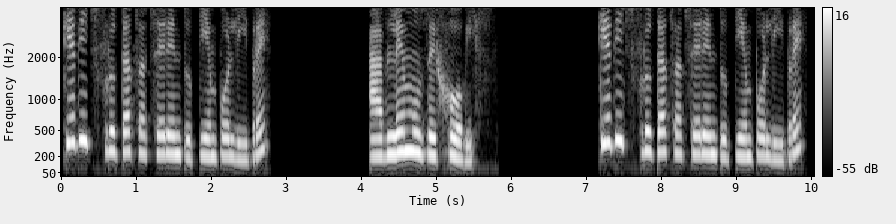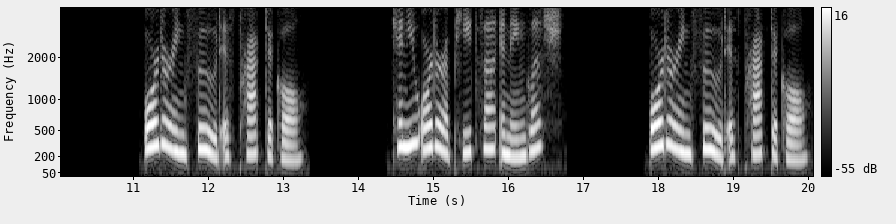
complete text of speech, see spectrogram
¿Qué disfrutas hacer en tu tiempo libre? Hablemos de hobbies. ¿Qué disfrutas hacer en tu tiempo libre? Ordering food is practical. Can you order a pizza in English? Ordering food is practical.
